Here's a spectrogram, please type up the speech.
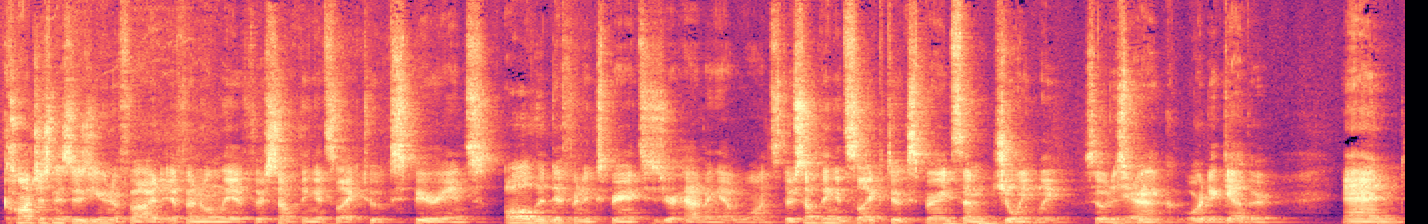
consciousness is unified if and only if there's something it's like to experience all the different experiences you're having at once. There's something it's like to experience them jointly, so to Yeah. speak, or together. And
